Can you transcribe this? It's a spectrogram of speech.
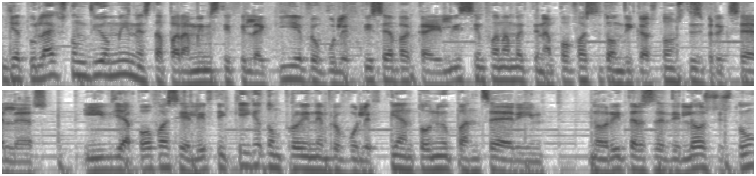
Για τουλάχιστον δύο μήνες θα παραμείνει στη φυλακή η Ευρωβουλευτής Εύα Καηλή σύμφωνα με την απόφαση των δικαστών στις Βρυξέλλες. Η ίδια απόφαση ελήφθη και για τον πρώην Ευρωβουλευτή Αντώνιο Παντσέρη. Νωρίτερα σε δηλώσεις του,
